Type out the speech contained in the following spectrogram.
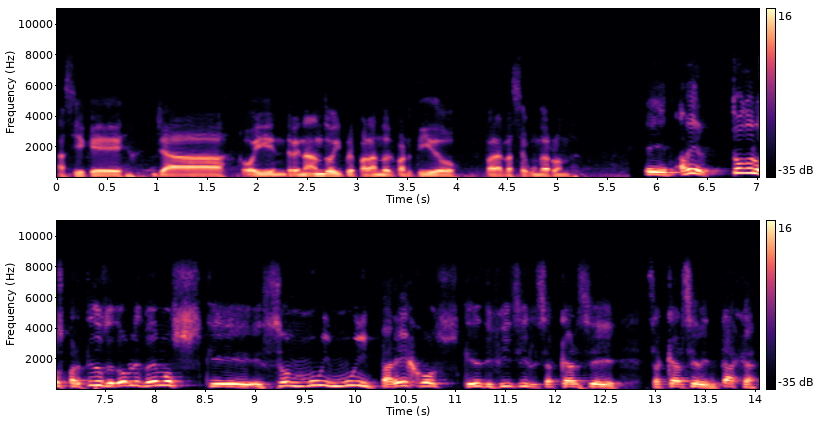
Así que ya hoy entrenando y preparando el partido para la segunda ronda. Eh, a ver, todos los partidos de dobles vemos que son muy, muy parejos, que es difícil sacarse, sacarse ventaja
